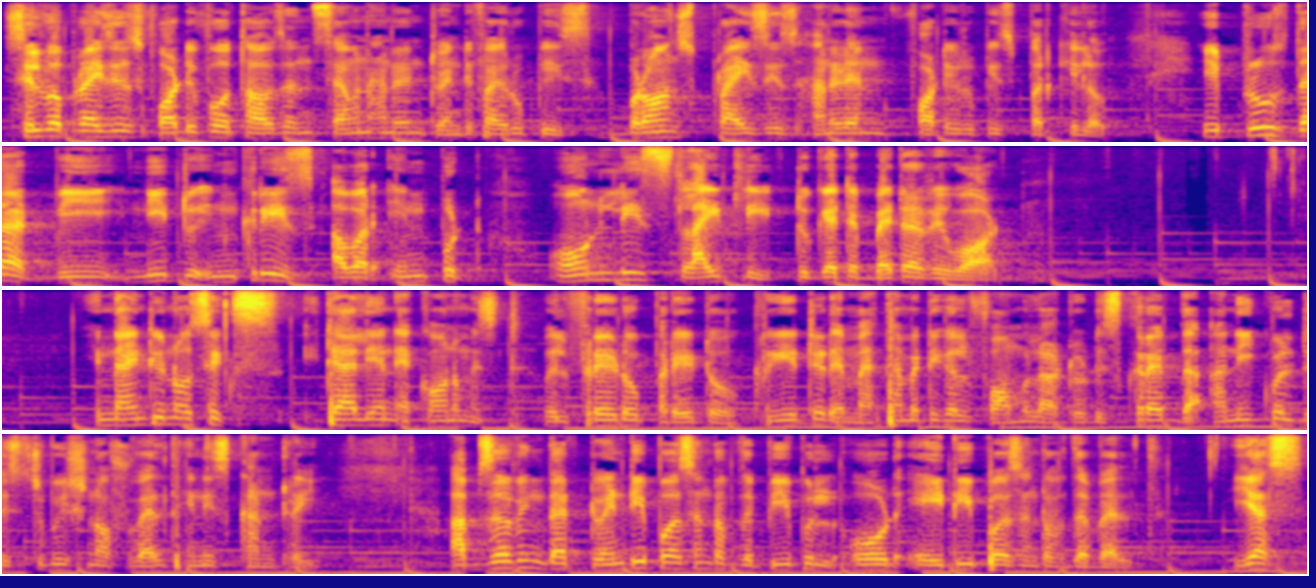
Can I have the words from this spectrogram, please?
silver price is 44725 rupees, bronze price is 140 rupees per kilo. It proves that we need to increase our input only slightly to get a better reward. In 1906, Italian economist Vilfredo Pareto created a mathematical formula to describe the unequal distribution of wealth in his country, observing that 20% of the people owed 80% of the wealth. Yes,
